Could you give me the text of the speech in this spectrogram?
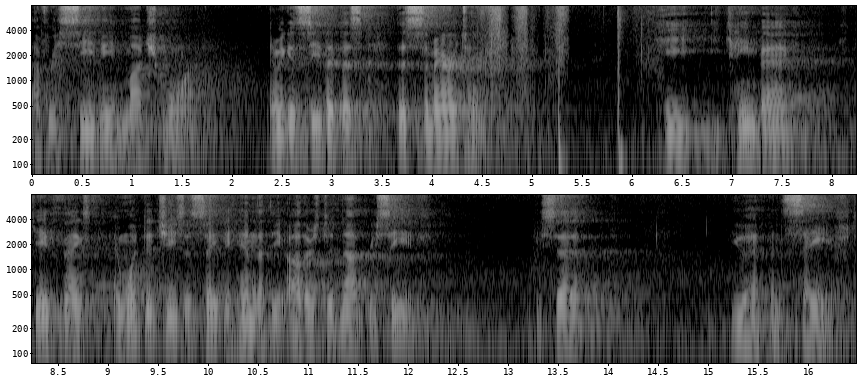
of receiving much more. And we can see that this, this Samaritan, he, he came back, he gave thanks, and what did Jesus say to him that the others did not receive? He said, You have been saved.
